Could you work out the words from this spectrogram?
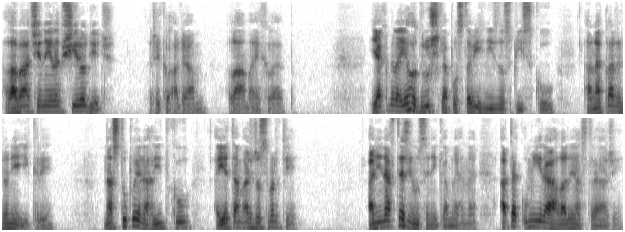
Hlaváč je nejlepší rodič, řekl Adam, lámaje chléb. Jakmile jeho družka postaví hnízdo z písku a naklade do něj jikry, nastupuje na hlídku a je tam až do smrti. Ani na vteřinu se nikam nehne a tak umírá hlady na stráži.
